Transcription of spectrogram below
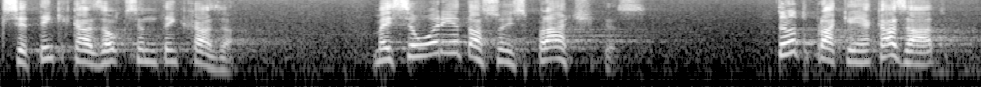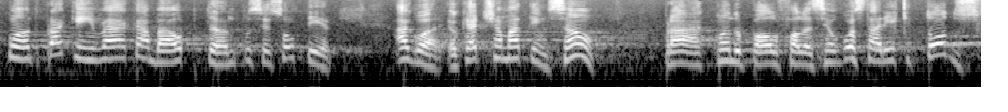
que você tem que casar ou que você não tem que casar. Mas são orientações práticas, tanto para quem é casado, quanto para quem vai acabar optando por ser solteiro. Agora, eu quero te chamar a atenção para quando Paulo fala assim: Eu gostaria que todos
